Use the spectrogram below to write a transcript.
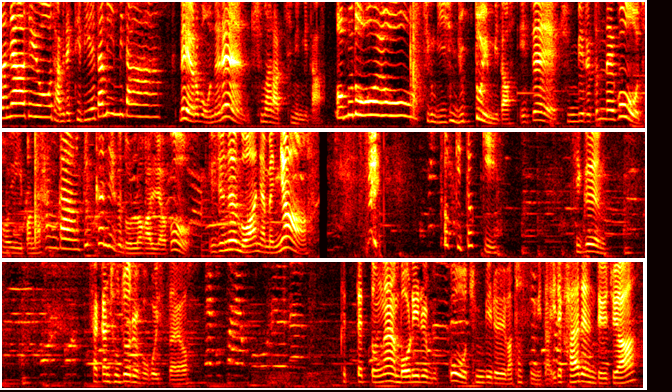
안녕하세요. 다미덱TV의 다미입니다. 네, 여러분, 오늘은 주말 아침입니다. 너무 더워요. 지금 26도입니다. 이제 준비를 끝내고 저희 이번에 한강 피크닉을 놀러 가려고 유주는 뭐 하냐면요. 토끼, 토끼. 지금 잠깐 조조를 보고 있어요. 그때 동안 머리를 묶고 준비를 마쳤습니다. 이제 가야 되는데, 유주야.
